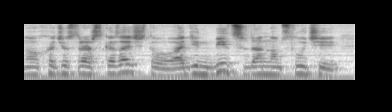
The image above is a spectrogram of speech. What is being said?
Но хочу сразу сказать, что один бит в данном случае а,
